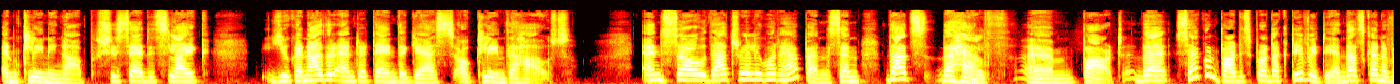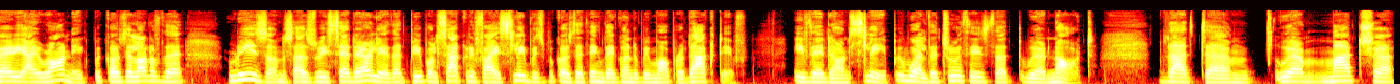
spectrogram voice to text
and cleaning up. She said it's like you can either entertain the guests or clean the house. And so that's really what happens. And that's the health um, part. The second part is productivity. And that's kind of very ironic because a lot of the reasons, as we said earlier, that people sacrifice sleep is because they think they're going to be more productive if they don't sleep. Well, the truth is that we are not. That um, we are much. Uh,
